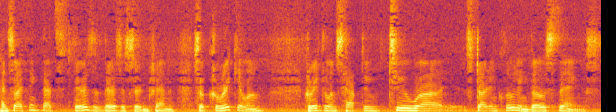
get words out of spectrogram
And so I think that's there's a, there's a certain trend. So curriculum curriculums have to to uh, start including those things,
